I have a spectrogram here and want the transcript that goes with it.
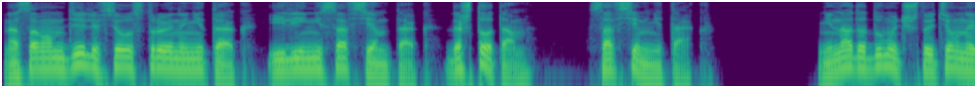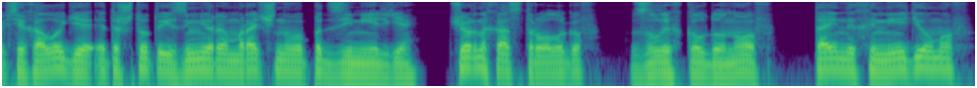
На самом деле все устроено не так, или не совсем так. Да что там? Совсем не так. Не надо думать, что темная психология — это что-то из мира мрачного подземелья, черных астрологов, злых колдунов, тайных медиумов,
